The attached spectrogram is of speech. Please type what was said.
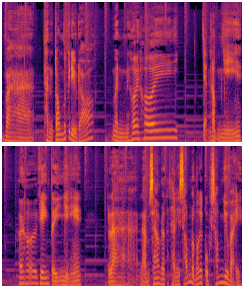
Và thành công với cái điều đó, mình hơi hơi chạnh lòng nhẹ, hơi hơi ghen tị nhẹ là làm sao để có thể sống được một cái cuộc sống như vậy.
